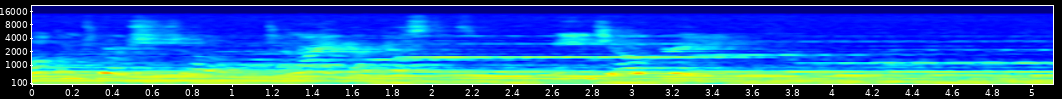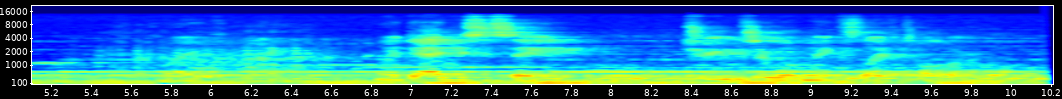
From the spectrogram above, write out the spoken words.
Welcome to our show. Tonight, our guest is me, Joe Green. My dad used to say, dreams are what makes life tolerable.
